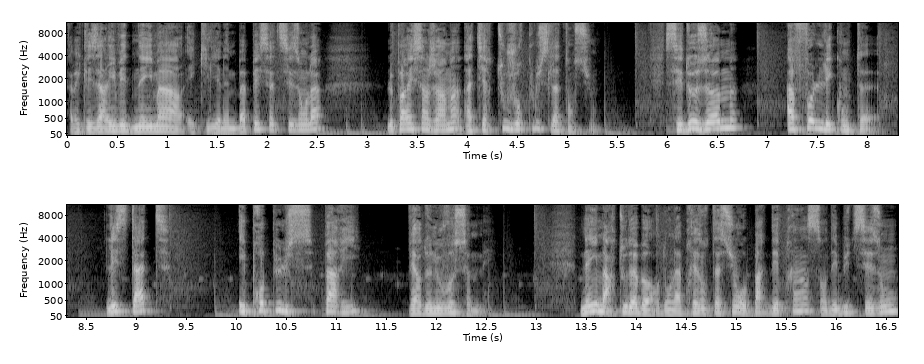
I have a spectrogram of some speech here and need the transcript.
Avec les arrivées de Neymar et Kylian Mbappé cette saison-là, le Paris Saint-Germain attire toujours plus l'attention. Ces deux hommes affolent les compteurs, les stats et propulsent Paris vers de nouveaux sommets. Neymar tout d'abord, dont la présentation au Parc des Princes en début de saison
